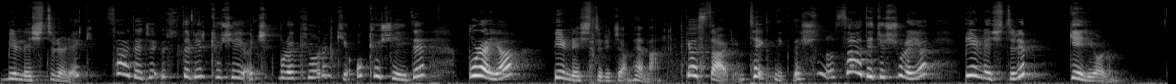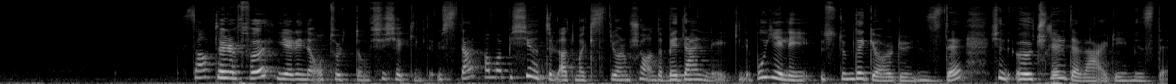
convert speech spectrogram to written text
birleştirerek sadece üstte bir köşeyi açık bırakıyorum ki o köşeyi de buraya birleştireceğim hemen. Gösterdiğim teknikle şunu sadece şuraya birleştirip geliyorum. Sağ tarafı yerine oturttum şu şekilde üstten ama bir şey hatırlatmak istiyorum şu anda bedenle ilgili. Bu yeleği üstümde gördüğünüzde şimdi ölçüleri de verdiğimizde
